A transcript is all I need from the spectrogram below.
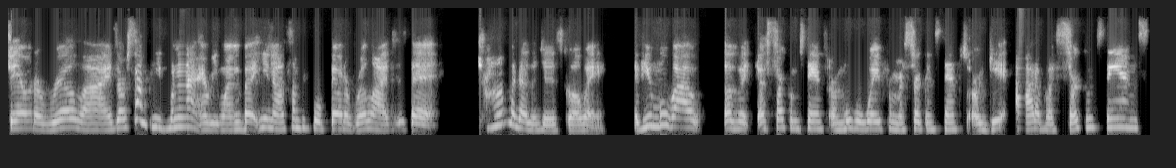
fail to realize, or some people, not everyone, but you know, some people fail to realize is that trauma doesn't just go away. If you move out of a, a circumstance or move away from a circumstance or get out of a circumstance,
